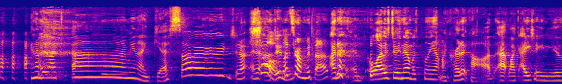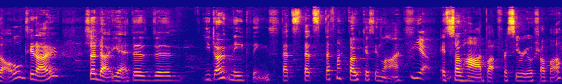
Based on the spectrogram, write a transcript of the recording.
And I'd be like, uh, I mean, I guess so. You know? Sure, let's run with that. I didn't. And all I was doing then was pulling out my credit card at like 18 years old, you know? So, no, yeah, the, the, you don't need things. That's, that's, that's my focus in life. Yeah. It's so hard, but for a serial shopper.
